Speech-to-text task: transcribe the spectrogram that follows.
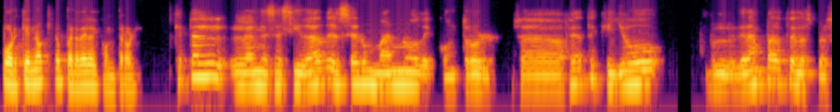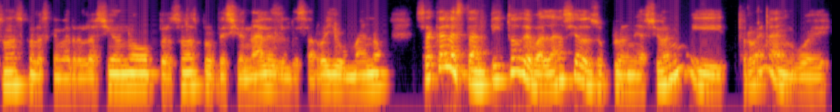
Porque no quiero perder el control. ¿Qué tal la necesidad del ser humano de control? O sea, fíjate que yo gran parte de las personas con las que me relaciono, personas profesionales del desarrollo humano, sácales tantito de balance o de su planeación y truenan, güey.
